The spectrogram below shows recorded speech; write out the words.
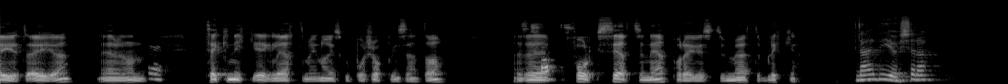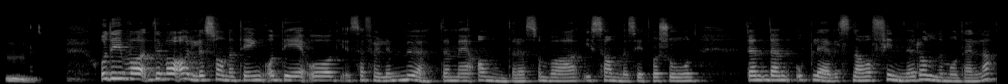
øye til øye. En teknikk jeg lærte meg når jeg skulle på shoppingsenter. Altså, folk ser ikke ned på deg hvis du møter blikket. Nei, de gjør ikke det. Mm. Og det var, det var, alle sånne ting. Og det å selvfølgelig møte med andre som var i samme situasjon. Den, den opplevelsen av å finne rollemodeller.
